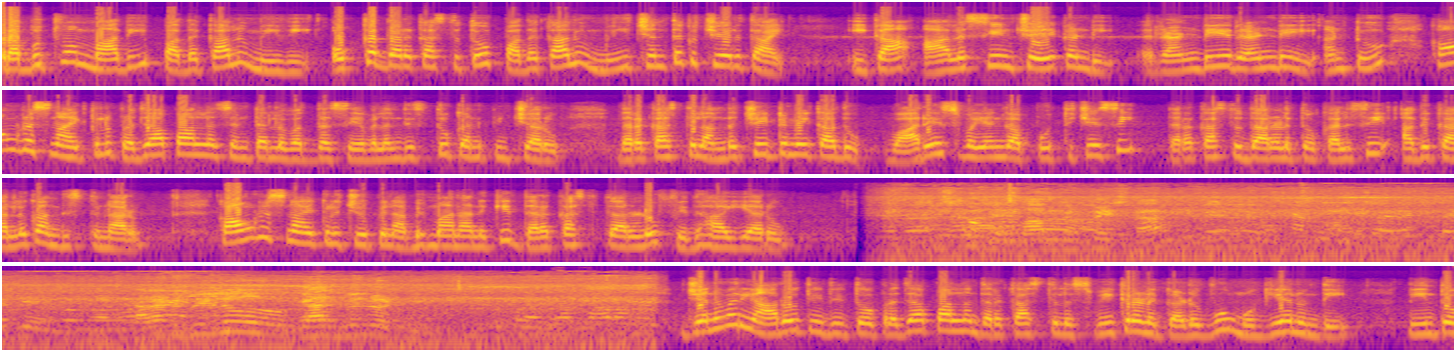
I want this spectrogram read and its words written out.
ప్రభుత్వం మాది పథకాలు మీవి. ఒక్క దరఖాస్తుతో పథకాలు మీ చెంతకు చేరుతాయి. ఇక ఆలస్యం చేయకండి. రండి రండి అంటూ కాంగ్రెస్ నాయకులు ప్రజాపాలన సెంటర్ల వద్ద సేవలందిస్తూ కనిపించారు. దరఖాస్తులు అందచేయటమే కాదు వారే స్వయంగా పూర్తి చేసి దరఖాస్తుదారులతో కలిసి అధికారులకు అందిస్తున్నారు. కాంగ్రెస్ నాయకులు చూపిన అభిమానానికి దరఖాస్తుదారులు ఫిదా అయ్యారు. కరెంట్ బిల్లు గ్యాస్ బిల్లు జనవరి ఆరో తేదీతో ప్రజాపాలన దరఖాస్తుల స్వీకరణ గడువు ముగియనుంది. దీంతో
